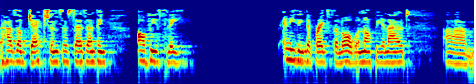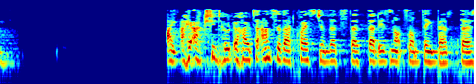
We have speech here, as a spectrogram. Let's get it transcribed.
has objections or says anything, obviously anything that breaks the law will not be allowed. Um, I, I actually don't know how to answer that question. That's that that is not something that that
